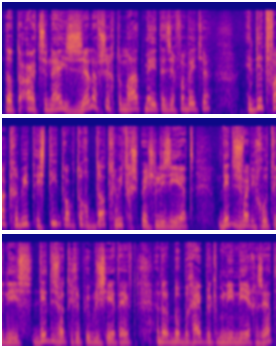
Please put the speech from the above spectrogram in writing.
dat de artsenij zelf zich de maat meet en zegt van weet je, in dit vakgebied is die dokter op dat gebied gespecialiseerd. Dit is waar hij goed in is, dit is wat hij gepubliceerd heeft en dat op een begrijpelijke manier neergezet.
